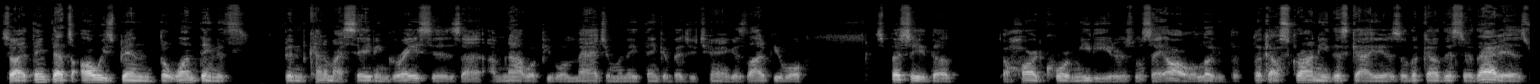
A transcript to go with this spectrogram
So I think that's always been the one thing that's been kind of my saving grace is uh, I'm not what people imagine when they think of vegetarian. Because a lot of people, especially the the hardcore meat eaters, will say, "Oh, well, look look how scrawny this guy is, or look how this or that is,"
